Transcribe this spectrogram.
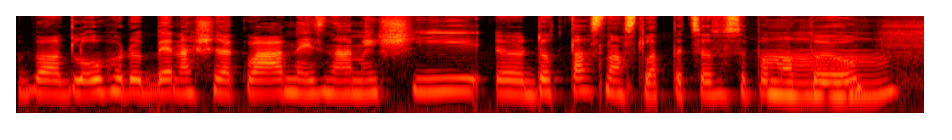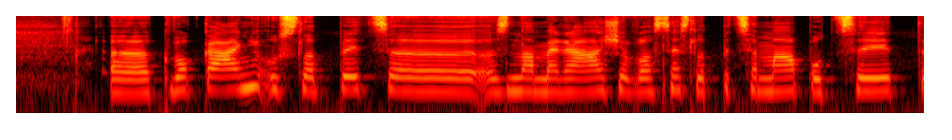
byla dlouhodobě naše taková nejznámější eh, dotaz na slepice, co si pamatuju. Mm. Kvokání u slepic znamená, že vlastně slepice má pocit,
